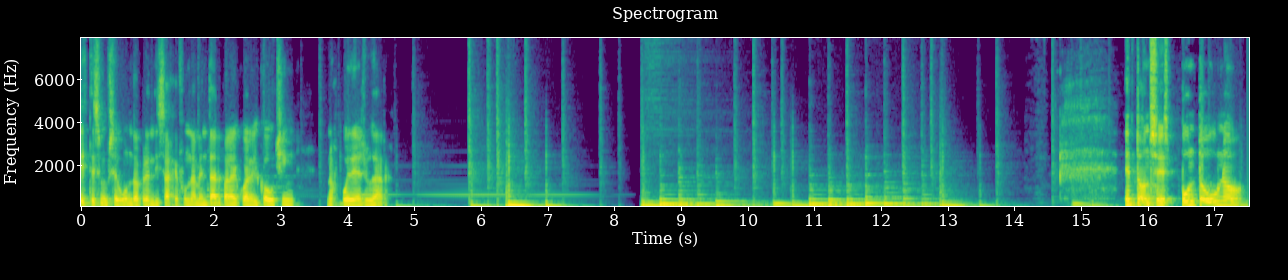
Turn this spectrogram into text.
Este es un segundo aprendizaje fundamental para el cual el coaching nos puede ayudar. Entonces, punto uno,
